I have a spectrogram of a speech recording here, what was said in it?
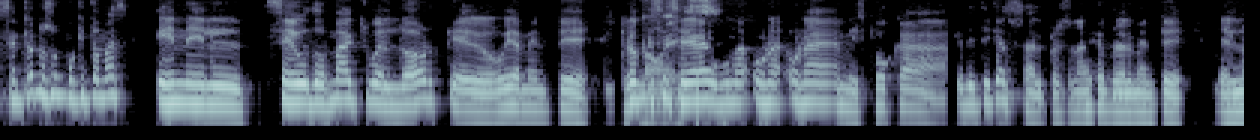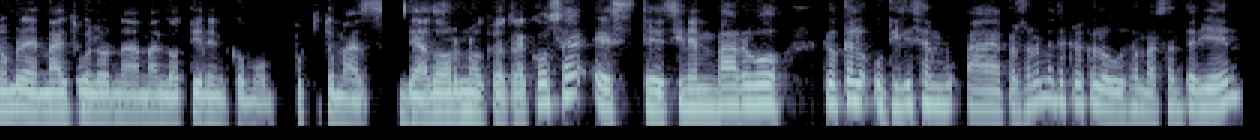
centrarnos un poquito más en el pseudo Maxwell Lord, que obviamente creo que esa sería una, de mis pocas críticas. O sea, el personaje realmente, el nombre de Maxwell Lord nada más lo tienen como un poquito más de adorno que otra cosa. Este, sin embargo, creo que lo utilizan, ah, personalmente creo que lo usan bastante bien.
